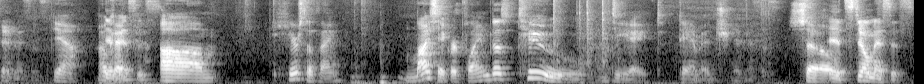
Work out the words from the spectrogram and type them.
It misses. yeah. It Okay. misses. Um, here's the thing. My sacred flame does two d8 damage. It misses. So It still misses.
